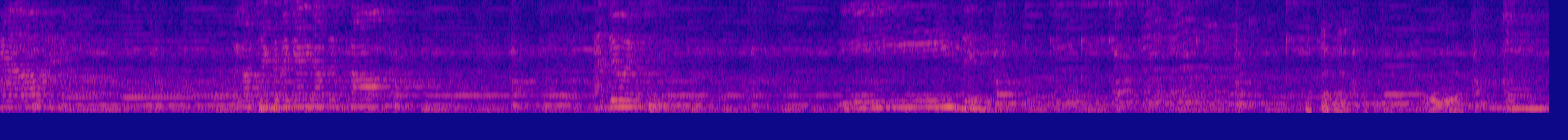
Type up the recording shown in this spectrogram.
Now, we're to take the beginning of this song and do it easy. Mm-hmm. oh yeah.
